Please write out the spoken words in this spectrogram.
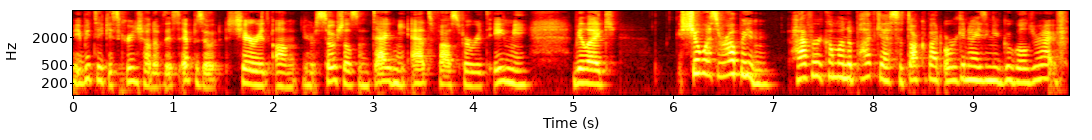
Maybe take a screenshot of this episode, share it on your socials, and tag me at fast forward Amy. Be like, show us Robin. Have her come on the podcast to talk about organizing a Google Drive.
